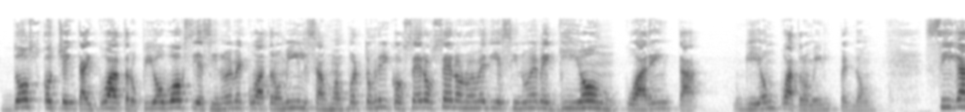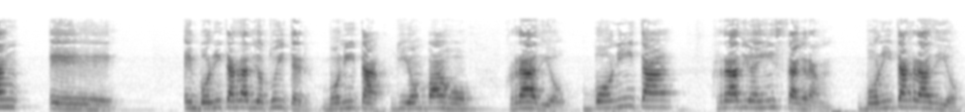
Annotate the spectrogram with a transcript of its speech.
284, PO Box 194.000, San Juan, Puerto Rico 00919-40-4000, perdón. Sigan eh, en Bonita Radio Twitter, Bonita-Radio, Bonita Radio en Instagram, Bonita Radio,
